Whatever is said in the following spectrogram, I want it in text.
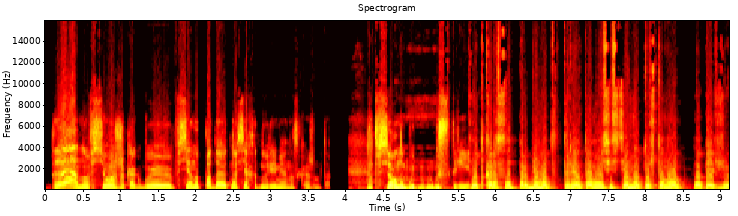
Да, но все же, как бы, все нападают на всех одновременно, скажем так. Это все равно будет быстрее. Вот как раз вот проблема от реалтаймовой системы, то, что она, опять же,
